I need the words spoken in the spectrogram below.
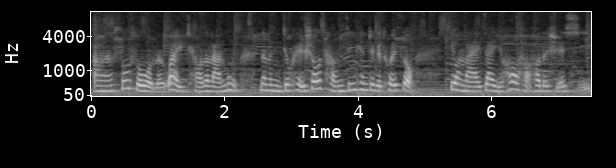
啊搜索我们外语桥的栏目，那么你就可以收藏今天这个推送，用来在以后好好的学习。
